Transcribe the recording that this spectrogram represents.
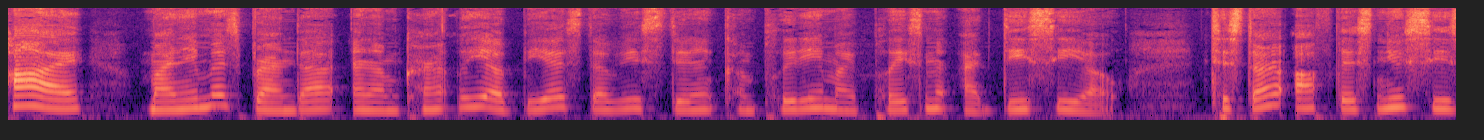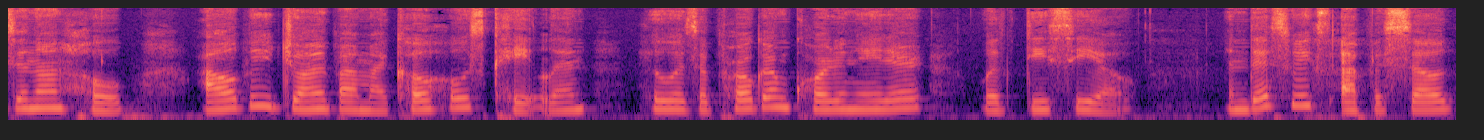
Hi, my name is Brenda, and I'm currently a BSW student completing my placement at DCO. To start off this new season on Hope, I will be joined by my co-host Caitlin, who is a program coordinator with DCO. In this week's episode,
